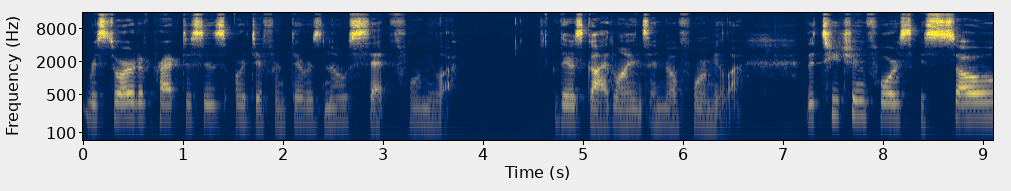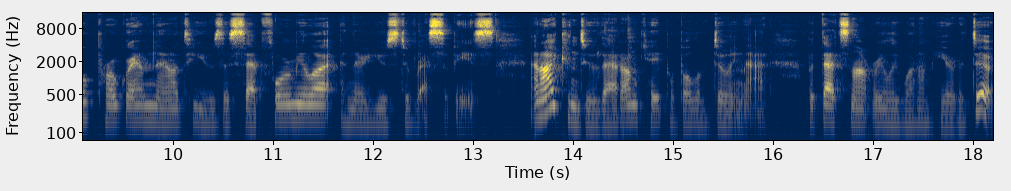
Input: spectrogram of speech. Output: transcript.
restorative practices are different. There is no set formula, there's guidelines and no formula. The teaching force is so programmed now to use a set formula and they're used to recipes. And I can do that, I'm capable of doing that, but that's not really what I'm here to do.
